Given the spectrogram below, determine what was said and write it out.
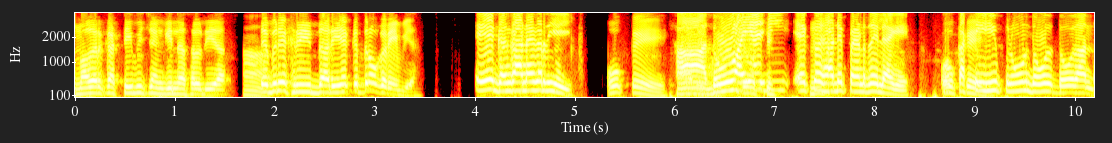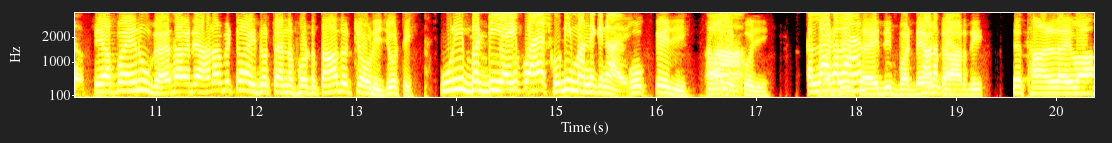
ਮਗਰ ਕੱਟੀ ਵੀ ਚੰਗੀ ਨਸਲ ਦੀ ਆ। ਹਾਂ। ਤੇ ਵੀਰੇ ਖਰੀਦਦਾਰੀ ਆ ਕਿੱਧਰੋਂ ਕਰੀ ਵੀ ਆ? ਇਹ ਗੰਗਾ ਨਗਰ ਦੀ ਹੈ ਜੀ। ਓਕੇ। ਹਾਂ ਦੋ ਆਈਆਂ ਜੀ ਇੱਕ ਸਾਡੇ ਪਿੰਡ ਦੇ ਲੈ ਗਏ। ਉਹ. ਕੱਟੀ ਹੀ ਪਲੂਣ ਦੋ ਦੋ ਦੰਦ। ਤੇ ਆਪਾਂ ਇਹਨੂੰ ਕਹਿ ਸਕਦੇ ਆ ਹਨਾ ਵੀ 2.5 ਤੋਂ 3 ਫੁੱਟ ਤਾਂ ਤੋਂ ਚੌੜੀ ਝੋਟੀ। ਪੂਰੀ ਵੱਡੀ ਆਈ ਐ ਛੋਟੀ ਮੰਨ ਕੇ ਨਾ ਆਏ ਓਕੇ ਜੀ। ਆ ਹਾਂ। ਦੇਖੋ ਜੀ। ਕੱਲਾ ਕੱਲਾ ਐਨ ਸਾਈਜ਼ ਦੀ ਵੱਡੇ ਪਿਆ। ਆਕਾਰ ਦੀ। ਤੇ ਥਣ ਲੈਵਾ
